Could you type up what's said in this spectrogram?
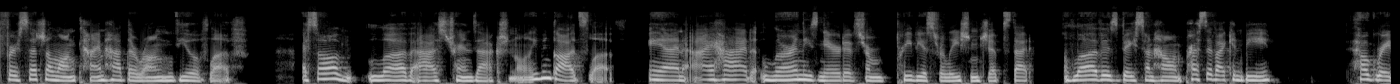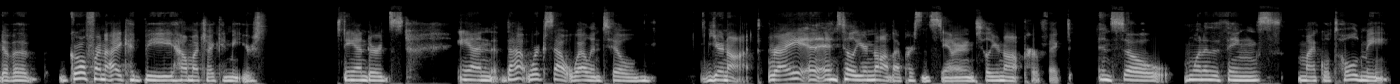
for such a long time had the wrong view of love. I saw love as transactional, even God's love. And I had learned these narratives from previous relationships that love is based on how impressive I can be, how great of a girlfriend I could be, how much I can meet your standards. And that works out well until you're not, right? And, until you're not that person's standard, until you're not perfect. And so, one of the things Michael told me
